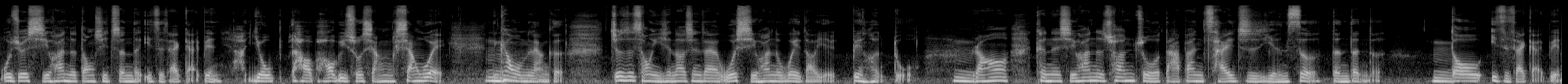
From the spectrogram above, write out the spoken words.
我觉得喜欢的东西真的一直在改变。有好好比说香香味，你看我们两个，就是从以前到现在，我喜欢的味道也变很多。嗯然后可能喜欢的穿着打扮、材质、颜色等等的，嗯都一直在改变。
